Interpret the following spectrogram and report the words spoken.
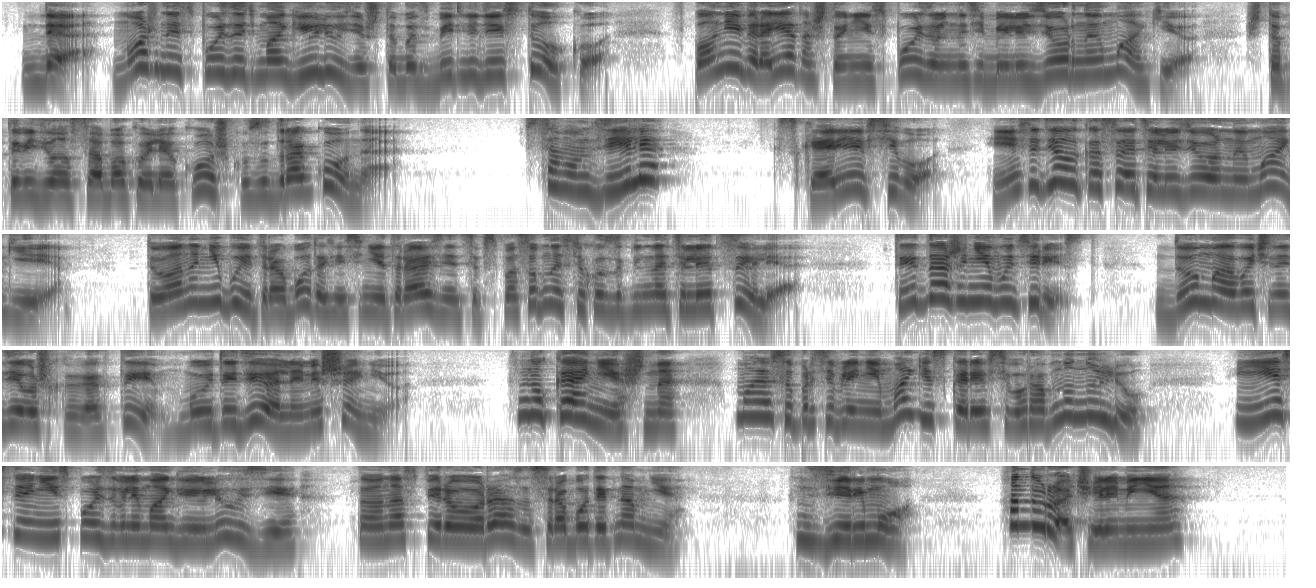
Да, можно использовать магию иллюзии, чтобы сбить людей с толку. Вполне вероятно, что они использовали на тебе иллюзорную магию, чтобы ты видела собаку или кошку за дракона. В самом деле? Скорее всего. Если дело касается иллюзорной магии, то она не будет работать, если нет разницы в способностях у заклинателя цели. Ты даже не авантюрист. Думаю, обычная девушка, как ты, будет идеальной мишенью. Ну, конечно. Мое сопротивление магии, скорее всего, равно нулю. Если они использовали магию иллюзии, то она с первого раза сработает на мне. Дерьмо. Одурачили меня.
